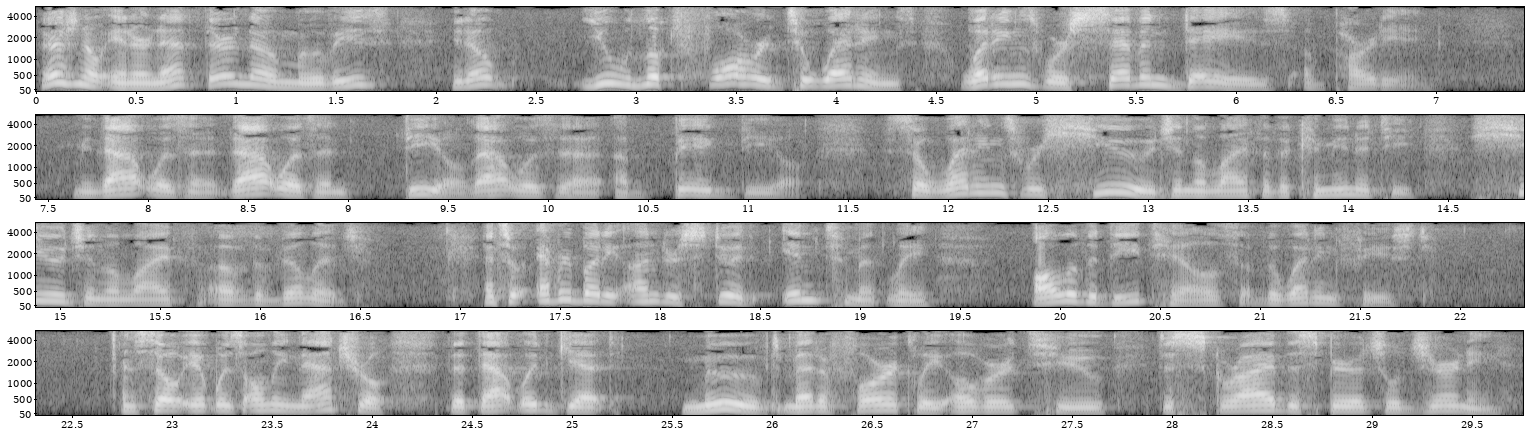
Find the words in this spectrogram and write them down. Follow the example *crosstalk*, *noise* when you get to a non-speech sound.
There's no internet. There are no movies. You know, you looked forward to weddings. Weddings were seven days of partying. I mean, that was a, that was a deal. That was a, a big deal. So weddings were huge in the life of the community, huge in the life of the village. And so everybody understood intimately all of the details of the wedding feast. And so it was only natural that that would get moved metaphorically over to describe the spiritual journey.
